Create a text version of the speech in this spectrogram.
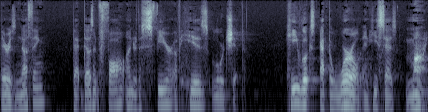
There is nothing that doesn't fall under the sphere of his lordship. He looks at the world and he says, Mine.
